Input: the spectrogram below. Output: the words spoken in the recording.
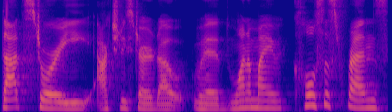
that story actually started out with one of my closest friends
